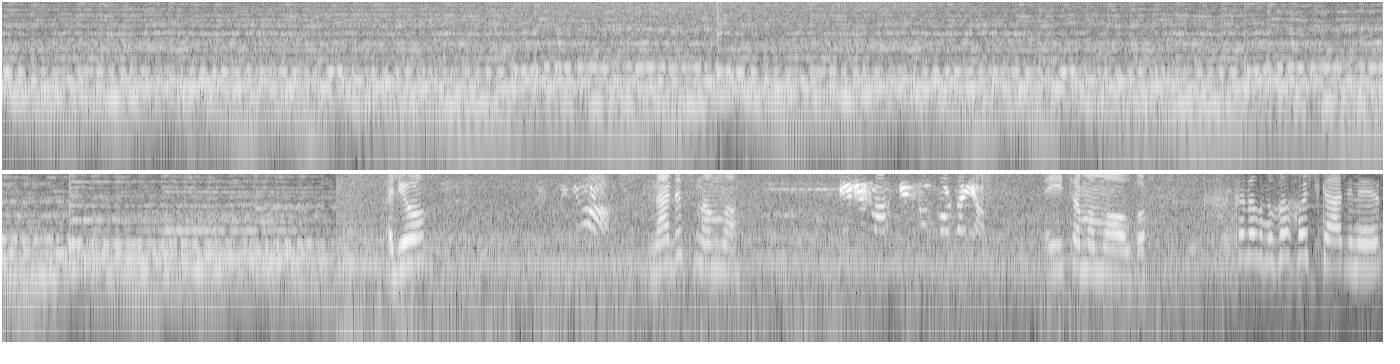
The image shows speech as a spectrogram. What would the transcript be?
Alo, Alo. neredesin abla? Geliyorum askeri oradayım. İyi tamam oldu. Kanalımıza hoş geldiniz.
